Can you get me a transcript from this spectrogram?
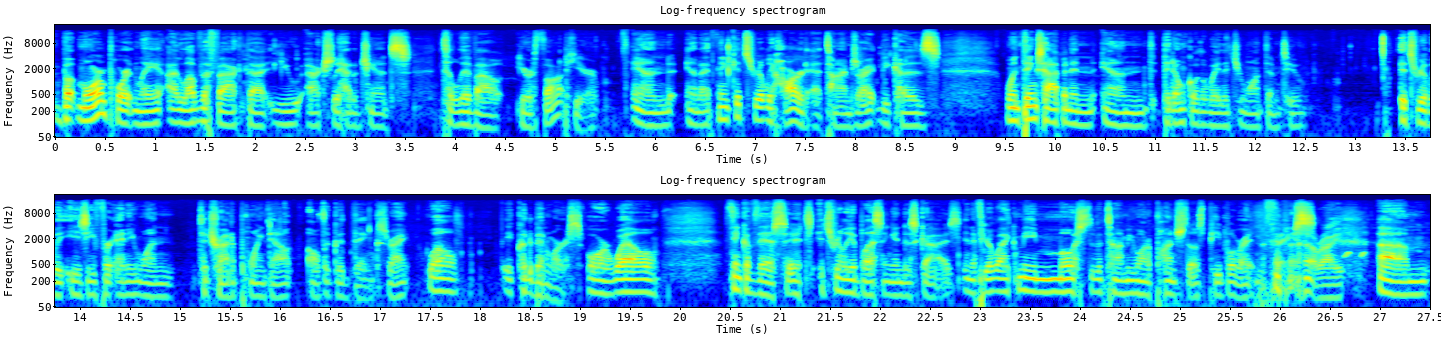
but more importantly, I love the fact that you actually had a chance to live out your thought here, and and I think it's really hard at times, right? Because when things happen and, and they don't go the way that you want them to, it's really easy for anyone to try to point out all the good things, right? Well, it could have been worse. Or, well, think of this. It's it's really a blessing in disguise. And if you're like me, most of the time you want to punch those people right in the face. Right. Um,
